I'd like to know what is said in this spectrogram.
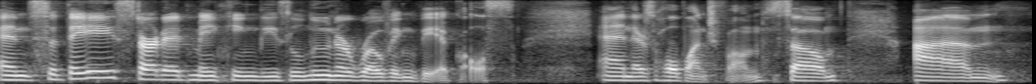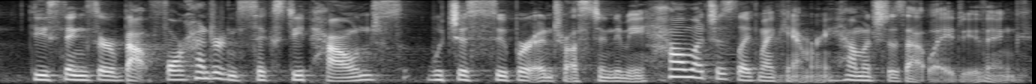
And so they started making these lunar roving vehicles. And there's a whole bunch of them. So um, these things are about 460 pounds, which is super interesting to me. How much is like my Camry? How much does that weigh, do you think?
